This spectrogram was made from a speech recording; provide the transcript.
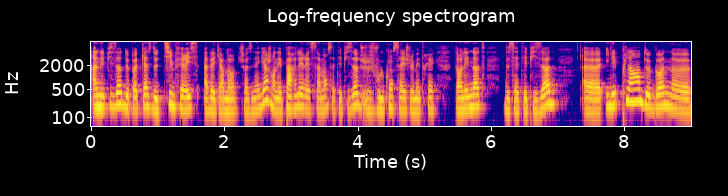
un épisode de podcast de Tim Ferriss avec Arnold Schwarzenegger. J'en ai parlé récemment cet épisode, je vous le conseille, je le mettrai dans les notes de cet épisode. Euh, il est plein de bonnes, euh,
